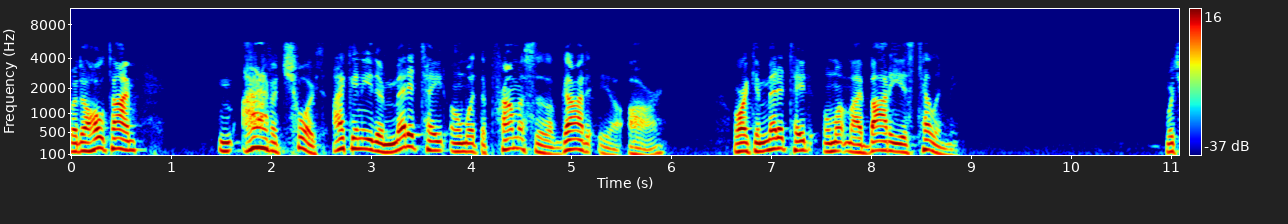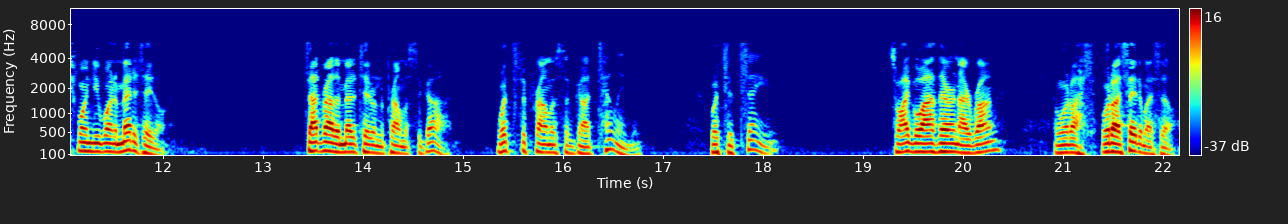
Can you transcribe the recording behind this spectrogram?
But the whole time, I have a choice. I can either meditate on what the promises of God eh, are, or I can meditate on what my body is telling me. Which one do you want to meditate on? So I'd rather meditate on the promise of God. What's the promise of God telling me? What's it saying? So I go out there and I run, and what do I, what do I say to myself?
